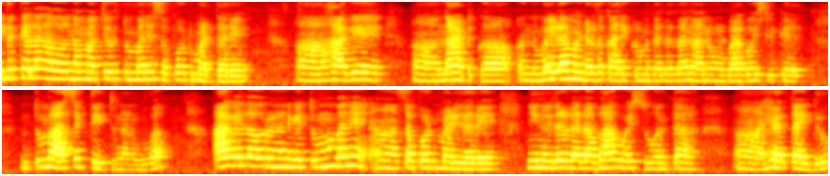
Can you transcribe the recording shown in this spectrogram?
ಇದಕ್ಕೆಲ್ಲ ನಮ್ಮ ಅತ್ತೆಯವರು ತುಂಬಾ ಸಪೋರ್ಟ್ ಮಾಡ್ತಾರೆ. ಹಾಗೆ ನಾಟಕ, ಒಂದು ಮಹಿಳಾ ಮಂಡಳದ ಕಾರ್ಯಕ್ರಮದಲ್ಲೆಲ್ಲ ನಾನು ಭಾಗವಹಿಸ್ಲಿಕ್ಕೆ ತುಂಬ ಆಸಕ್ತಿ ಇತ್ತು ನನಗೂ. ಆಗೆಲ್ಲ ಅವರು ನನಗೆ ತುಂಬಾ ಸಪೋರ್ಟ್ ಮಾಡಿದ್ದಾರೆ. ನೀನು ಇದರಲ್ಲೆಲ್ಲ ಭಾಗವಹಿಸು ಅಂತ ಹೇಳ್ತಾ ಇದ್ರು.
